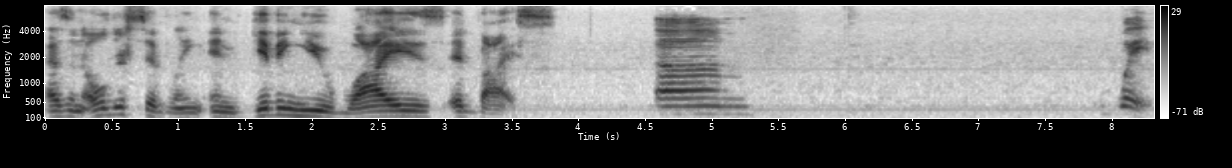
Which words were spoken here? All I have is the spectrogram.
as an older sibling and giving you wise advice. Um. Wait.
